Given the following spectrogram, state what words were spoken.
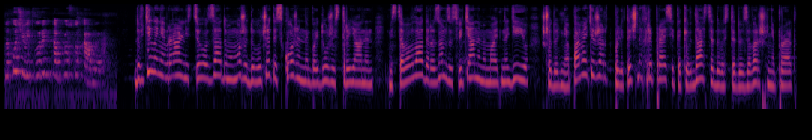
Ми хочемо відтворити там просто камери. До втілення в реальність цього задуму може долучитись кожен небайдужий стріянин. Місцева влада разом з освітянами мають надію, що до Дня пам'яті жертв політичних репресій таки вдасться довести до завершення проект.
